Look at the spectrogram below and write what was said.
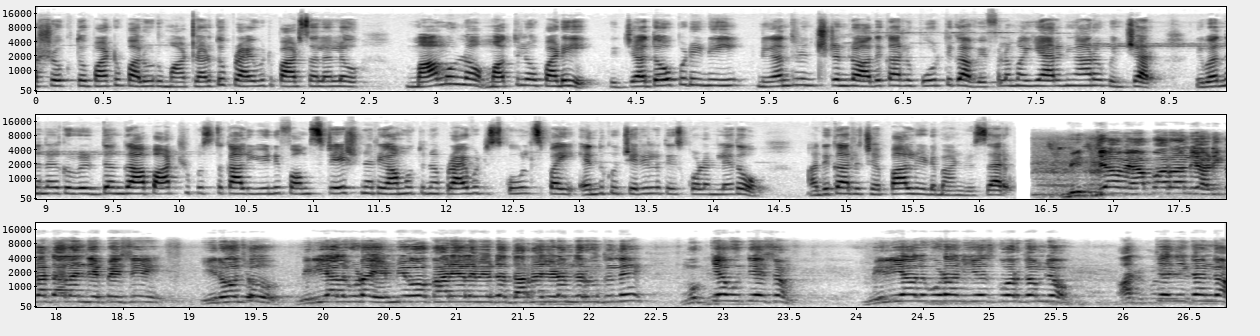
అశోక్తో పాటు పలువురు మాట్లాడుతూ ప్రైవేటు పాఠశాలల్లో మామూల్లో మత్తులో పడి విద్యా దోపిడీని నియంత్రించడంలో అధికారులు పూర్తిగా విఫలమయ్యారని ఆరోపించారు. నిబంధనలకు విరుద్ధంగా పాఠ్యపుస్తకాలు యూనిఫామ్ స్టేషనరీ అమ్ముతున్న ప్రైవేట్ స్కూల్స్ పై ఎందుకు చర్యలు తీసుకోవడం లేదో అధికారులు చెప్పాలని డిమాండ్ చేశారు. విద్యా వ్యాపారాన్ని అడికట్టాలని చెప్పేసి ఈరోజు మిరియాలు కూడా ఎంబీఓ కార్యాలయం మీద ధర్నా చేయడం జరుగుతుంది. ముఖ్య ఉద్దేశం మిరియాలు కూడా నియోజకవర్గంలో అత్యధికంగా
